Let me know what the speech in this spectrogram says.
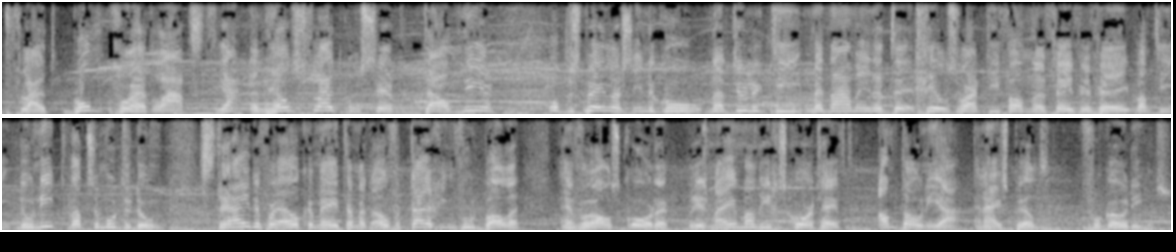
fluit Blom voor het laatst. Ja, een hels fluitconcert daalt neer op de spelers in de goal. Natuurlijk die, met name in het geel-zwart, die van VVV. Want die doen niet wat ze moeten doen. Strijden voor elke meter met overtuiging voetballen. En vooral scoren. Er is maar één man die gescoord heeft, Antonia. En hij speelt voor Go Eagles.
